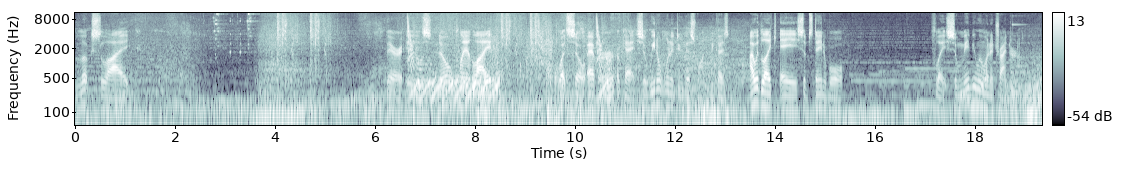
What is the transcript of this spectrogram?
Looks like... There is no plant life whatsoever. Okay, so we don't want to do this one because I would like a sustainable place. So maybe we want to try Nurna.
